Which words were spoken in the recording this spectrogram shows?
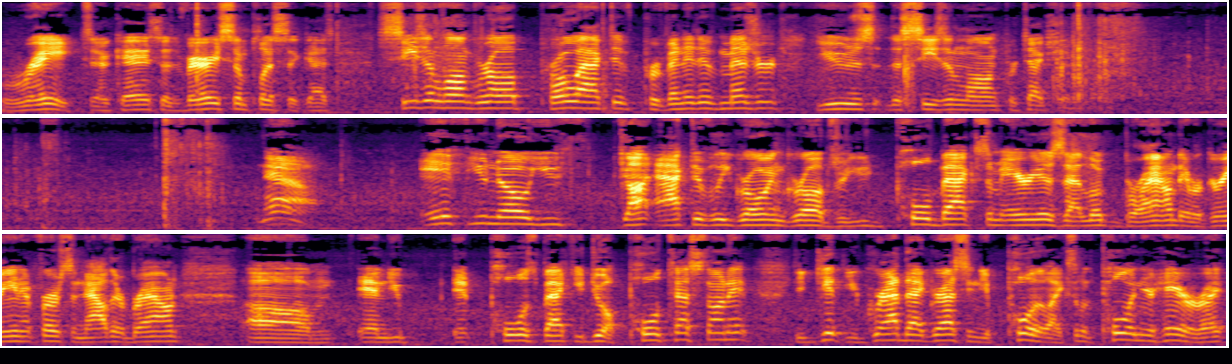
rate, okay? So it's very simplistic, guys. Season-long grub, proactive preventative measure, use the season-long protection. Now, if you know you got actively growing grubs or you pulled back some areas that looked brown, they were green at first and now they're brown, um, and you it pulls back, you do a pull test on it, you get you grab that grass and you pull it like someone's pulling your hair, right?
